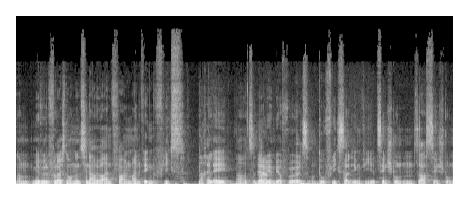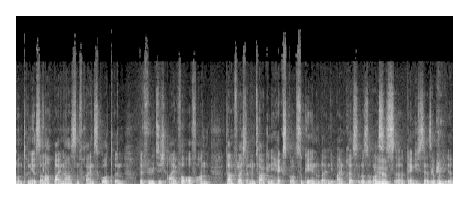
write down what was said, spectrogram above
ähm, mir würde vielleicht noch ein Szenario einfallen, meinetwegen du fliegst nach LA äh, Ja. WMBF Worlds und du fliegst halt irgendwie 10 Stunden, saßt 10 Stunden und trainierst danach Beine, hast einen freien Squat drin, der fühlt sich einfach off an. Dann vielleicht an dem Tag in die Hack Squat zu gehen oder in die Beinpresse oder sowas, Ja. ist, äh, denke ich, sehr, sehr valide.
